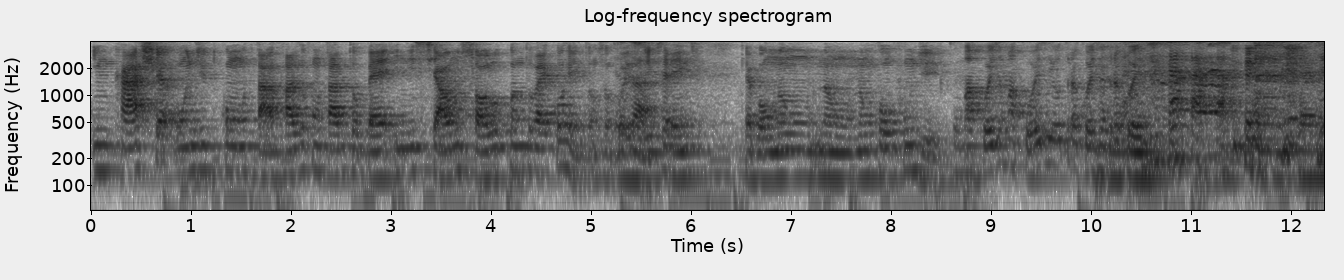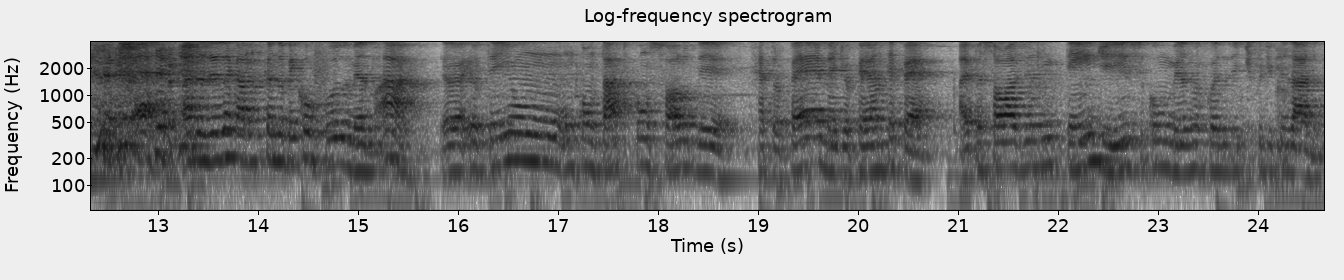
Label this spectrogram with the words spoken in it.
encaixa onde tu como tá, faz o contato do teu pé inicial no solo quando tu vai correr. Então são coisas Exato. diferentes que é bom não, não, não confundir. Uma coisa é uma coisa e outra coisa é outra coisa. É, mas às vezes acaba ficando bem confuso mesmo. Ah, eu, eu tenho um, um contato com o solo de retropé, mediopé, antepé. Aí o pessoal às vezes entende isso como mesma coisa de tipo de pisada,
